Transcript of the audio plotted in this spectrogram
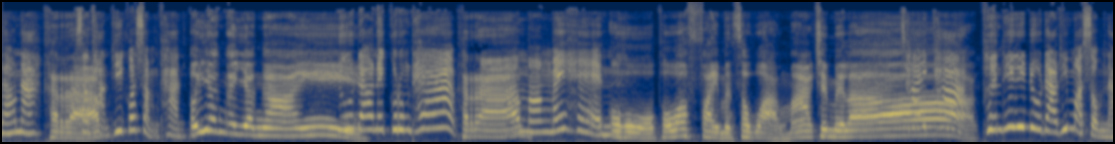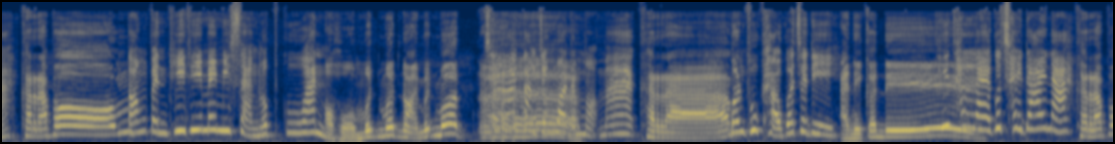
แล้วนะครับสถานที่ก็สำคัญ เอ้ยยังไงยังไง ดูดาวในกรุงเทพครับมองไม่เห็น โอ้โห เพราะว่าไฟมันสว่างมากใช่ไหมล่ะ ใช่ค่ะ พื้นที่ที่ดูดาวที่เหมาะสมนะ ครับผม ต้องเป็นที่ที่ไม่มีแสงรบกวน โอ้โห มืดมืดๆหน่อยมืดมืดๆใช่ต่างจังหวัดอะเหมาะมาก ครับ บนภูเขาก็จะดี อันนี้ก็ดี ที่ทะเลก็ใช้ได้นะ ครับผ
